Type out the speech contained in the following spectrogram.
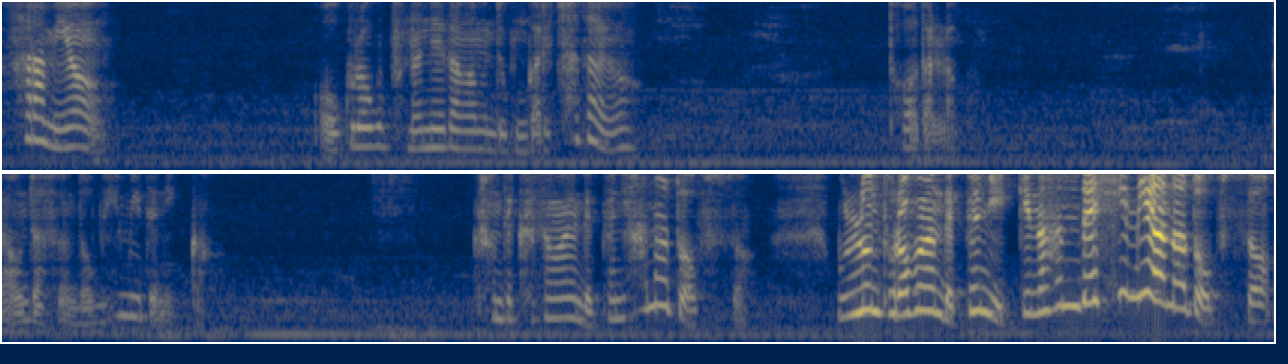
사람이요. 억울하고 분한 일 당하면 누군가를 찾아요. 도와달라고. 나 혼자서는 너무 힘이 드니까. 그런데 그 상황에 내 편이 하나도 없어. 물론 돌아보면 내 편이 있기는 한데 힘이 하나도 없어.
